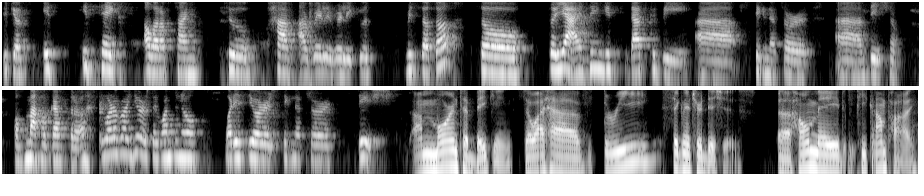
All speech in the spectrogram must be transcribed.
because it's it takes a lot of time to have a really really good risotto so so yeah i think it that could be a signature uh, dish of, of majo castro what about yours i want to know what is your signature dish I'm more into baking. So I have three signature dishes a homemade pecan pie,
